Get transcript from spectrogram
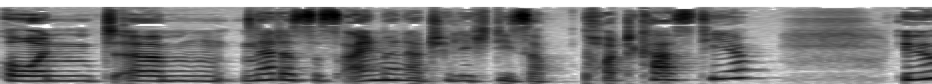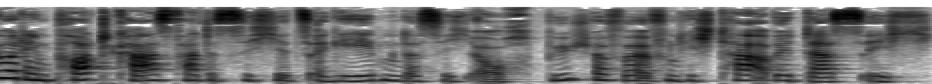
Und ähm, na, das ist einmal natürlich dieser Podcast hier. Über den Podcast hat es sich jetzt ergeben, dass ich auch Bücher veröffentlicht habe, dass ich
